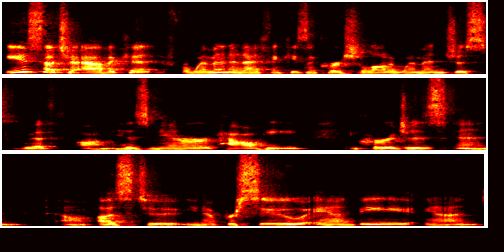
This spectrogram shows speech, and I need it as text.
he is such an advocate for women, and I think he's encouraged a lot of women just with um, his manner of how he encourages and um, us to, you know, pursue and be and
